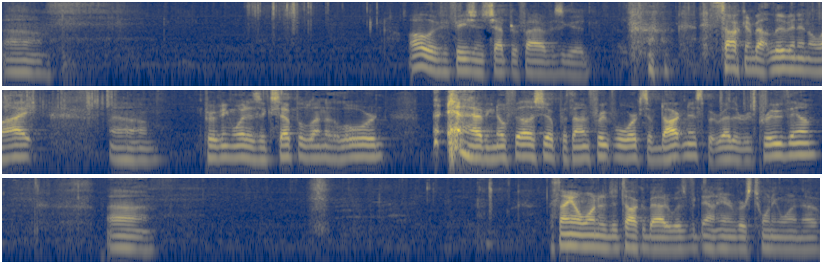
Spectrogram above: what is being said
Um, all of Ephesians chapter 5 is good. it's talking about living in the light, um, proving what is acceptable unto the Lord having no fellowship with unfruitful works of darkness, but rather reprove them. Uh, the thing I wanted to talk about was down here in verse 21, though.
